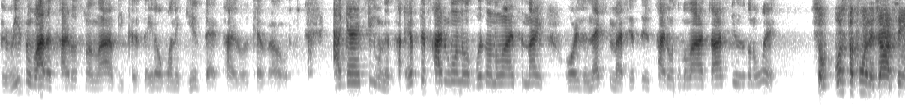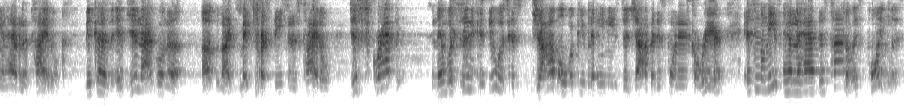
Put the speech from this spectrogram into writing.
The reason why the title's on the line because they don't want to give that title to Kevin Owens. I guarantee when the t- if the title on the, was on the line tonight or the next match, if the title was on the line, John Cena is going to win. So what's the point of John Cena having a title? Because if you're not going to up like make prestige to this title, just scrap it. And then what Cena can do is just job over people that he needs to job at this point in his career. It's no need for him to have this title. It's pointless.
